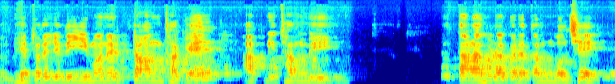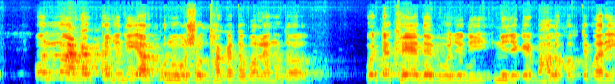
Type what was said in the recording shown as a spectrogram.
তোর ভেতরে যদি ইমানের টান থাকে, আপনি থামবি। তাড়াহুড়া করে তখন বলছে, অন্য এক একটা যদি আর কোনো ওষুধ থাকে তো বলেন তো, ওইটা খেয়ে দেখব যদি নিজেকে ভালো করতে পারি।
